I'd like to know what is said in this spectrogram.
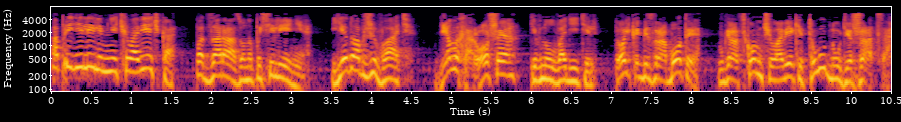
«Определили мне человечка под заразу на поселение. Еду обживать». «Дело хорошее», — кивнул водитель. «Только без работы в городском человеке трудно удержаться.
